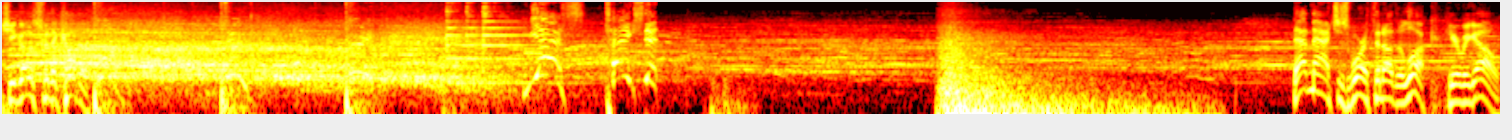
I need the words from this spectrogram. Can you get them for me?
She goes for the cover. That match is worth another look. Here we go.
